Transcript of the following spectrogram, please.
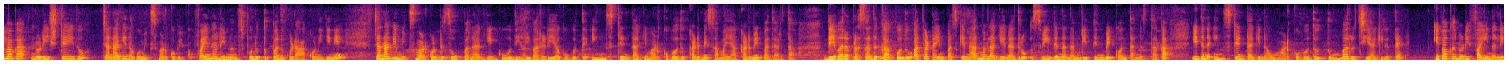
ಇವಾಗ ನೋಡಿ, ಇಷ್ಟೇ ಇದು. ಚೆನ್ನಾಗಿ ನಾವು ಮಿಕ್ಸ್ ಮಾಡ್ಕೋಬೇಕು. ಫೈನಲ್ ಇನ್ನೊಂದು ಸ್ಪೂನು ತುಪ್ಪನೂ ಕೂಡ ಹಾಕೊಂಡಿದ್ದೀನಿ. ಚೆನ್ನಾಗಿ ಮಿಕ್ಸ್ ಮಾಡಿಕೊಂಡ್ರೆ ಸೂಪರಾಗಿ ಗೋಧಿ ಹಲ್ವಾ ರೆಡಿಯಾಗಿ ಹೋಗುತ್ತೆ ಇನ್ಸ್ಟೆಂಟಾಗಿ ಮಾಡ್ಕೋಬೋದು. ಕಡಿಮೆ ಸಮಯ, ಕಡಿಮೆ ಪದಾರ್ಥ. ದೇವರ ಪ್ರಸಾದಕ್ಕಾಗ್ಬೋದು ಅಥವಾ ಟೈಮ್ ಪಾಸ್ಗೆ ನಾರ್ಮಲಾಗಿ ಏನಾದರೂ ಸ್ವೀಟನ್ನು ನಮಗೆ ತಿನ್ನಬೇಕು ಅಂತ ಅನ್ನಿಸ್ದಾಗ ಇದನ್ನು ಇನ್ಸ್ಟೆಂಟಾಗಿ ನಾವು ಮಾಡ್ಕೋಬೋದು. ತುಂಬ ರುಚಿಯಾಗಿರುತ್ತೆ. ಇವಾಗ ನೋಡಿ ಫೈನಲಿ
